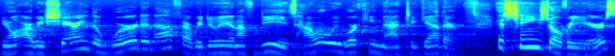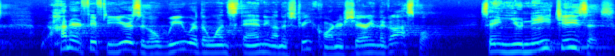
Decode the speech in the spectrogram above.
You know, are we sharing the word enough? Are we doing enough deeds? How are we working that together? It's changed over years. 150 years ago, we were the ones standing on the street corner sharing the gospel, saying, You need Jesus.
